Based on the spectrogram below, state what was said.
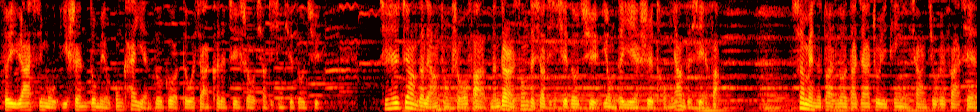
所以，约阿希姆一生都没有公开演奏过德沃夏克的这首小提琴协奏曲。其实，这样的两种手法，门德尔松的小提琴协奏曲用的也是同样的写法。下面的段落大家注意听一下，就会发现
